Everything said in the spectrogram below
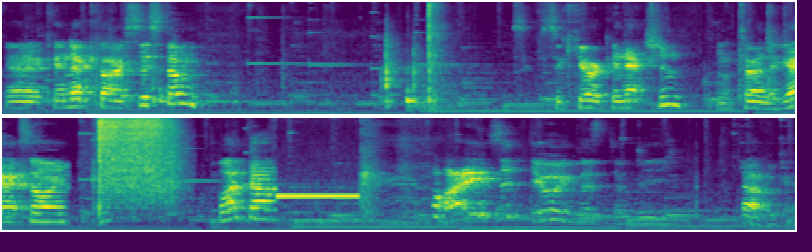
Gonna connect our system. Secure connection. We'll turn the gas on. What the Why is it doing this to me? Oh, okay.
